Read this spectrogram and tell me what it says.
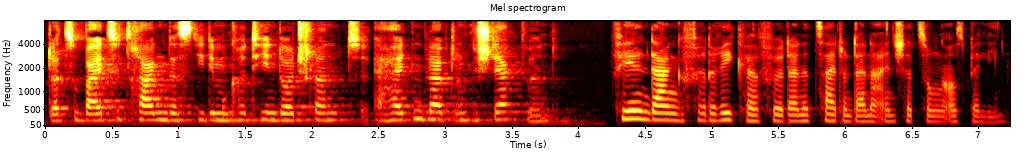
dazu beizutragen, dass die Demokratie in Deutschland erhalten bleibt und gestärkt wird. Vielen Dank, Friederike, für deine Zeit und deine Einschätzungen aus Berlin.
